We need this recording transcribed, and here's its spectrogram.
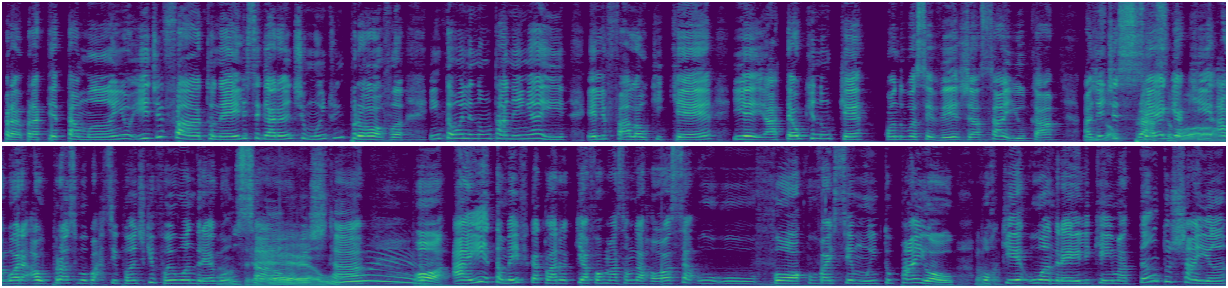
pra, pra ter tamanho e de fato, né? Ele se garante muito em prova. Então ele não tá nem aí. Ele fala o que quer e até o que não quer. Quando você vê, já saiu, tá? A Vamos gente segue aqui agora ao próximo participante, que foi o André Gonçalves, Ui. tá? Ó, aí também fica claro que a formação da roça, o, o foco vai ser muito paiol. Porque o André, ele queima tanto o Cheyenne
